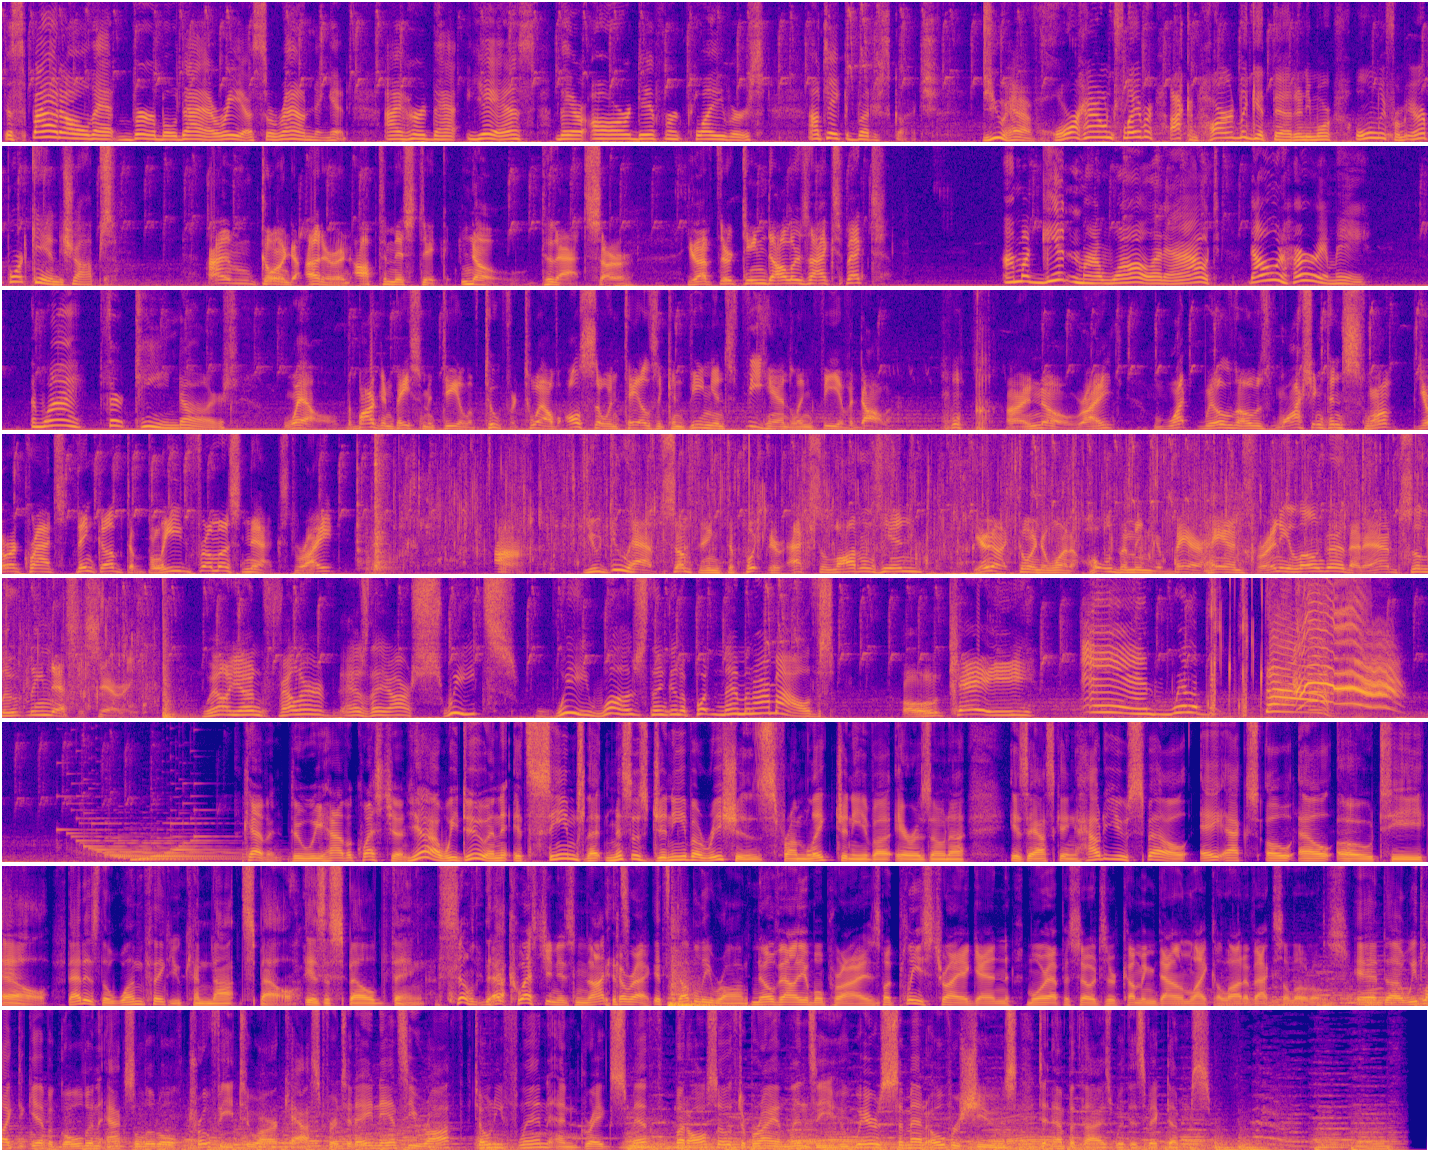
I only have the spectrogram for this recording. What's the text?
despite all that verbal diarrhea surrounding it, I heard that, yes, there are different flavors. I'll take a butterscotch. Do you have horehound flavor? I can hardly get that anymore, only from airport candy shops. I'm going to utter an optimistic no to that, sir. You have $13, I expect? I'm a getting my wallet out. Don't hurry me. And why $13? Well, the bargain basement deal of 2 for 12 also entails a convenience fee handling fee of a dollar. I know, right? What will those Washington swamp bureaucrats think of to bleed from us next, right? Ah, you do have something to put your axolotls in. You're not going to want to hold them in your bare hands for any longer than absolutely necessary. Well, young feller, as they are sweets, we was thinking of putting them in our mouths. Okay. And Willoughby. Ah! Kevin, do we have a question? Yeah, we do. And it seems that Mrs. Geneva Riches from Lake Geneva, Arizona, is asking, How do you spell A X O L O T L? That is the one thing you cannot spell, is a spelled thing. So that question is not It's, correct. It's doubly wrong. no valuable prize, but please try again. More episodes are coming down like a lot of axolotls. And uh, we'd like to give a golden axolotl trophy to our cast for today Nancy Roth, Tony Flynn, and Greg Smith, but also to Brian Lindsay, who wears cement overshoes to empathize with his victims.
